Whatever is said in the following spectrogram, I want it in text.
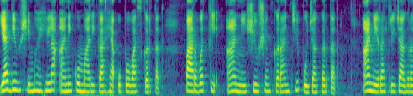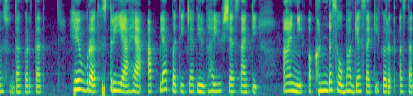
या दिवशी महिला आणि कुमारिका ह्या उपवास करतात. पार्वती आणि शिवशंकरांची पूजा करतात आणि रात्री जागरणसुद्धा करतात. हे व्रत स्त्रिया ह्या आपल्या पतीच्या दीर्घायुष्यासाठी आणि अखंड सौभाग्यासाठी करत असतात.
